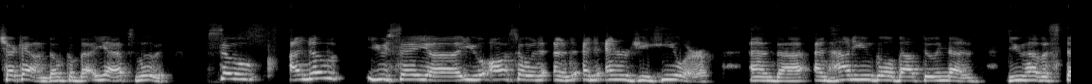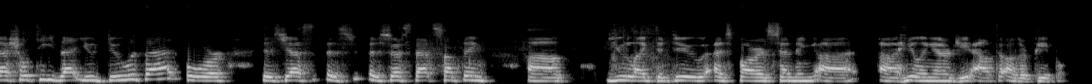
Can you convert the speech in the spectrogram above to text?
check out and don't come back. Yeah, absolutely. So I know you say uh, you also an, an, an energy healer, and uh, and how do you go about doing that? Do you have a specialty that you do with that, or is just is is just that something uh, you like to do as far as sending uh, uh, healing energy out to other people?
